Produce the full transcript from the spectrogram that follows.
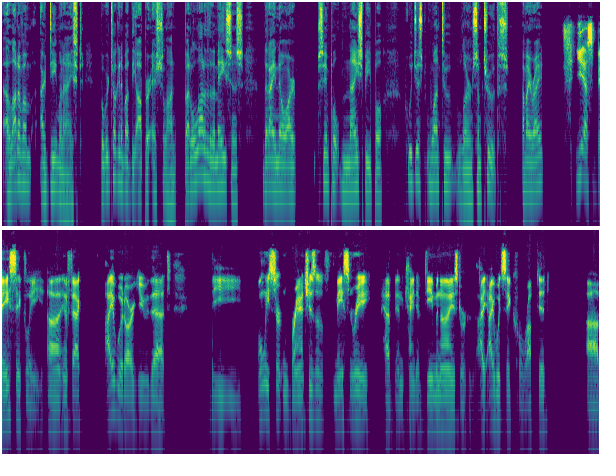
a lot of them are demonized, but we're talking about the upper echelon. But a lot of the Masons that I know are simple, nice people who just want to learn some truths. Am I right? Yes, basically. Uh, in fact, I would argue that the only certain branches of masonry have been kind of demonized, or I, I would say corrupted, uh,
